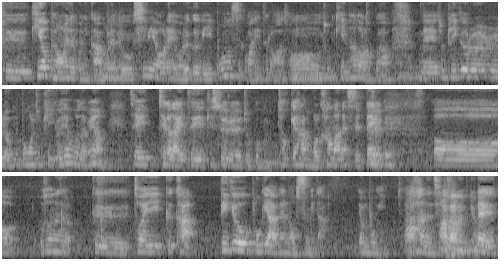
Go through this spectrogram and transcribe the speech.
그 기업 병원에 보니까 아무래도 네네. 12월에 월급이 보너스가 많이 들어와서 음. 좋긴 하더라고요. 음, 근데 좀 비교를 연봉을 좀 비교해 보자면 제 제가 나이트 개수를 조금 적게 한 걸 감안했을 때 네 네. 어, 우선은 그 저희 그 가, 비교 보기 안에는 없습니다. 연봉이 아, 아사는 지금. 아사는요? 네.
